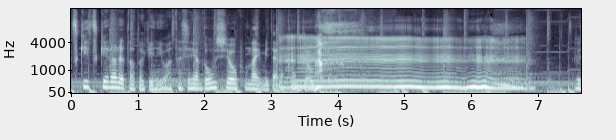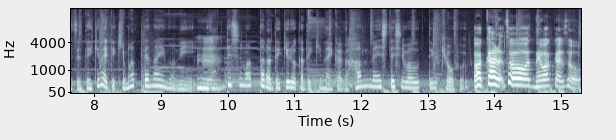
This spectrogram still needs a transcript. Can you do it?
突きつけられた時に私がどうしようもないみたいな感情が。別にできないって決まってないのに、うん。やってしまったらできるかできないかが判明してしまうっていう恐怖。わかる。そうねわかる。そ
